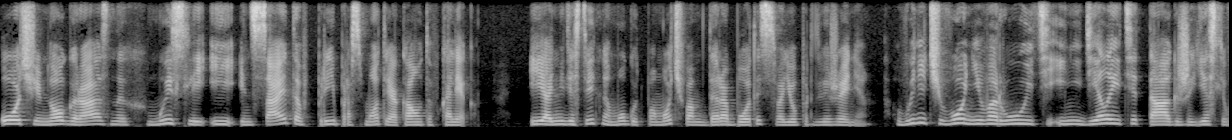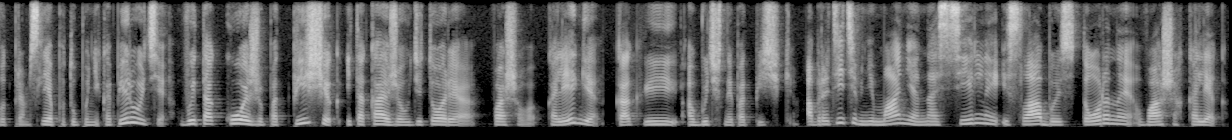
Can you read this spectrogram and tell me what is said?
очень много разных мыслей и инсайтов при просмотре аккаунтов коллег. И они действительно могут помочь вам доработать свое продвижение вы ничего не воруете и не делаете так же, если вот прям слепо тупо не копируете, вы такой же подписчик и такая же аудитория вашего коллеги, как и обычные подписчики. Обратите внимание на сильные и слабые стороны ваших коллег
